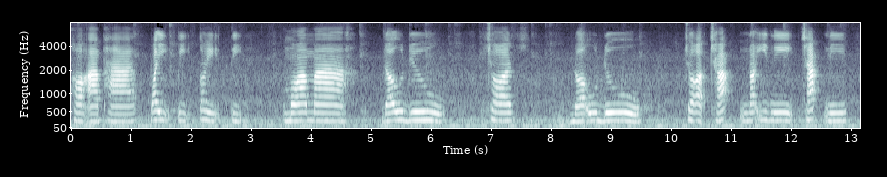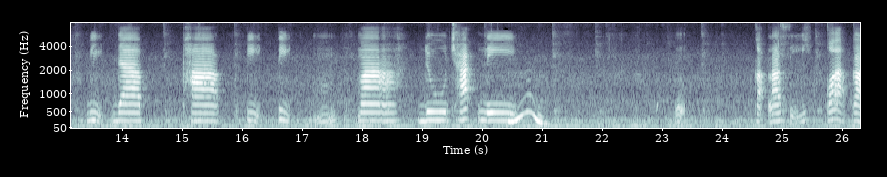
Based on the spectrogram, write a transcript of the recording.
ทออาพาวออีปิตอยติมอมาดอดูชอดอดู ชอชะนออีนีชะนีบิดาพาปิติมาดูชะนีกะลาสีก็กะ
